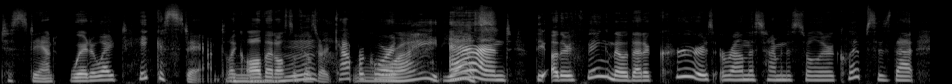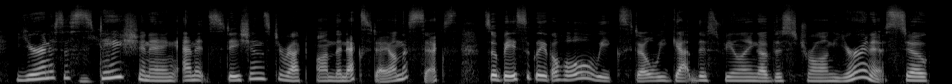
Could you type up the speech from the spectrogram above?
to stand? Where do I take a stand? Like mm-hmm. all that also feels very Capricorn. Right. Yes. And the other thing though that occurs around this time of the solar eclipse is that Uranus is mm. stationing and it stations direct on the next day on the 6th. So basically the whole week still we get this feeling of this strong Uranus. So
